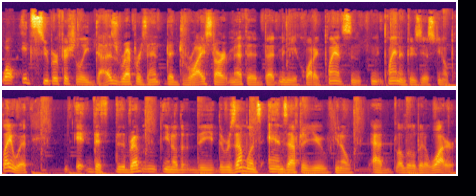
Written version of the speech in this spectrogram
while it superficially does represent the dry start method that many aquatic plants and plant enthusiasts, you know, play with, it, the, the you know the, the, the resemblance ends after you you know add a little bit of water.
